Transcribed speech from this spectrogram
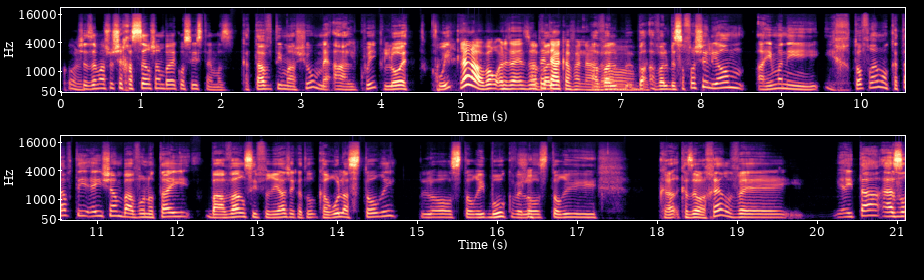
Cool. שזה משהו שחסר שם ב ecosystem. אז כתבתי משהו מעל קוויק, לא את קוויק, לא, לא, ברור, זאת אבל- הייתה הכוונה. אבל, לא- ב, אבל בסופו של יום, האם אני אכתוב framework? כתבתי אי שם בעוונותיי בעבר ספרייה שקראו לה Story, לא Storybook ולא Story כזה או אחר, והיא הייתה, אז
